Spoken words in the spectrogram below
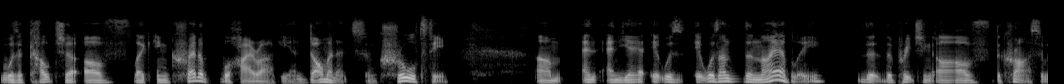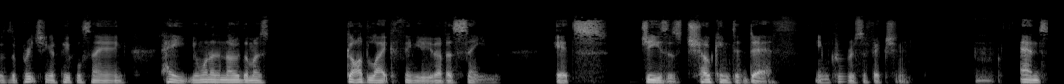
was a culture of like incredible hierarchy and dominance and cruelty. Um, and, and yet it was, it was undeniably the, the preaching of the cross. It was the preaching of people saying, Hey, you want to know the most godlike thing you've ever seen? It's Jesus choking to death in crucifixion. Mm. And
